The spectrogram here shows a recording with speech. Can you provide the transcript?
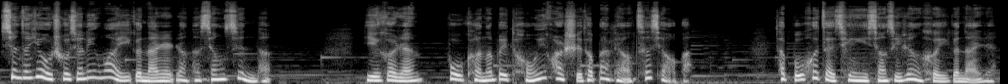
现在又出现另外一个男人，让他相信他。一个人不可能被同一块石头绊两次脚吧？她不会再轻易相信任何一个男人，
